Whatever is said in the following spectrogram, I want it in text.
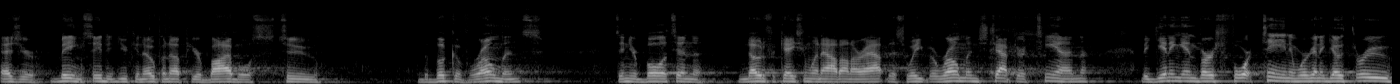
as you're being seated, you can open up your Bibles to the book of Romans. It's in your bulletin. A notification went out on our app this week, but Romans chapter 10, beginning in verse 14, and we're going to go through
